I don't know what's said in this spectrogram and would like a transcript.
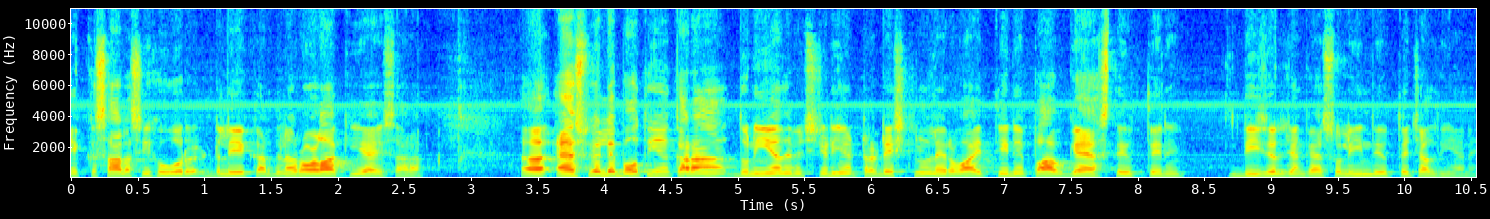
1 ਸਾਲ ਅਸੀਂ ਹੋਰ ਡਿਲੇ ਕਰ ਦੇਣਾ। ਰੌਲਾ ਕੀ ਹੈ ਇਹ ਸਾਰਾ? ਇਸ ਵੇਲੇ ਬਹੁਤੀਆਂ ਕਾਰਾਂ ਦੁਨੀਆ ਦੇ ਵਿੱਚ ਜਿਹੜੀਆਂ ਟ੍ਰੈਡੀਸ਼ਨਲ ਨੇ, ਰਵਾਇਤੀ ਨੇ, ਭਾਵ ਗੈਸ ਦੇ ਉੱਤੇ ਨੇ ਡੀਜ਼ਲ ਜਾਂ ਗੈਸੋਲੀਨ ਦੇ ਉੱਤੇ ਚੱਲਦੀਆਂ ਨੇ।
